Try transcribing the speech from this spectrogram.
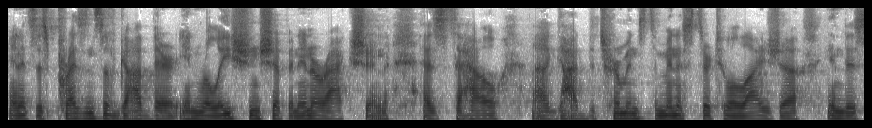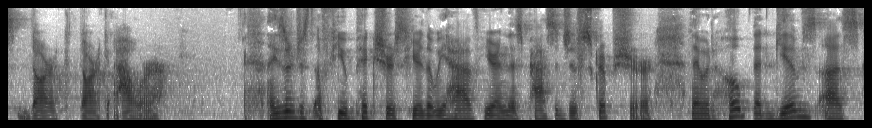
And it's this presence of God there in relationship and interaction as to how uh, God determines to minister to Elijah in this dark, dark hour. These are just a few pictures here that we have here in this passage of Scripture that would hope that gives us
